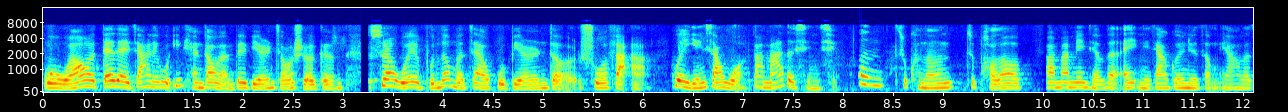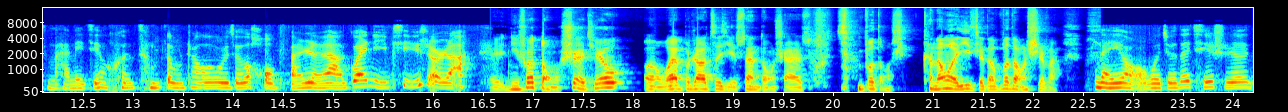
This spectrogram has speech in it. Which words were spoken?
我我要待在家里，我一天到晚被别人嚼舌根，虽然我也不那么在乎别人的说法，会影响我爸妈的心情，嗯，就可能就跑到。爸妈面前问，哎，你家闺女怎么样了？怎么还没结婚？怎么怎么着？我觉得好烦人啊，关你屁事儿啊！哎，你说懂事，其实，嗯，我也不知道自己算懂事还是 算不懂事，可能我一直都不懂事吧。没有，我觉得其实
